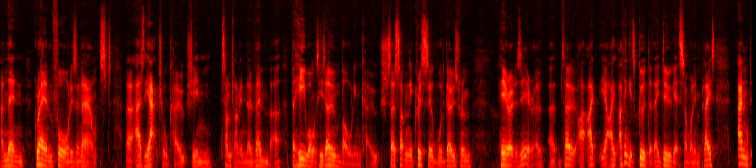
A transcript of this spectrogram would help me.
and then Graham Ford is announced uh, as the actual coach in sometime in November, but he wants his own bowling coach, so suddenly Chris Silverwood goes from hero to zero. Uh, so I, I yeah, I, I, think it's good that they do get someone in place, and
